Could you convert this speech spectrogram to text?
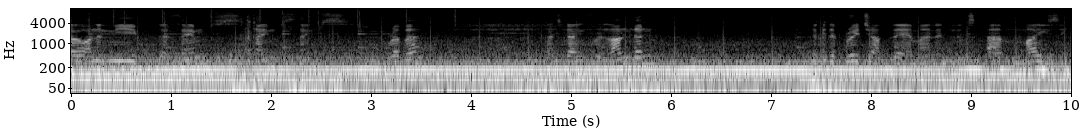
Go underneath the Thames, Thames, Thames River. That's going through London. Look at the bridge up there, man. It looks amazing.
